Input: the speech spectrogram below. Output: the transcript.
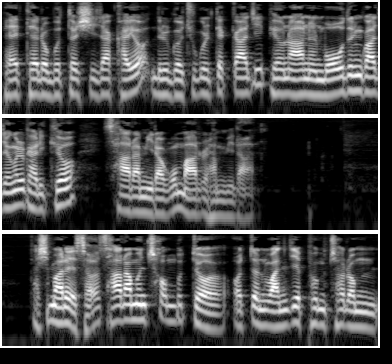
배태로부터 시작하여 늙어 죽을 때까지 변화하는 모든 과정을 가리켜 사람이라고 말을 합니다. 다시 말해서 사람은 처음부터 어떤 완제품처럼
